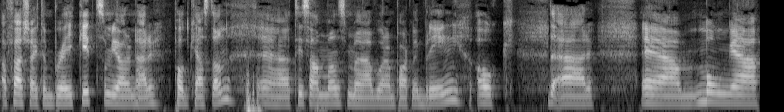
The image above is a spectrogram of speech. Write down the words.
affärssajten Breakit som gör den här podcasten tillsammans med vår partner Bring och det är Eh, många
